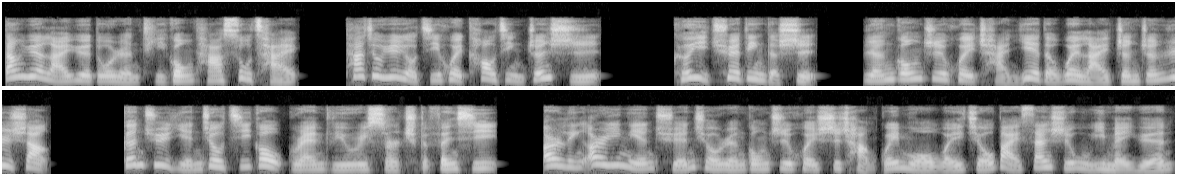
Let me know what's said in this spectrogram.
当越来越多人提供它素材，它就越有机会靠近真实。可以确定的是，人工智慧产业的未来蒸蒸日上。根据研究机构 Grand View Research 的分析二零二一年全球人工智慧市场规模为九百三十五亿美元，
